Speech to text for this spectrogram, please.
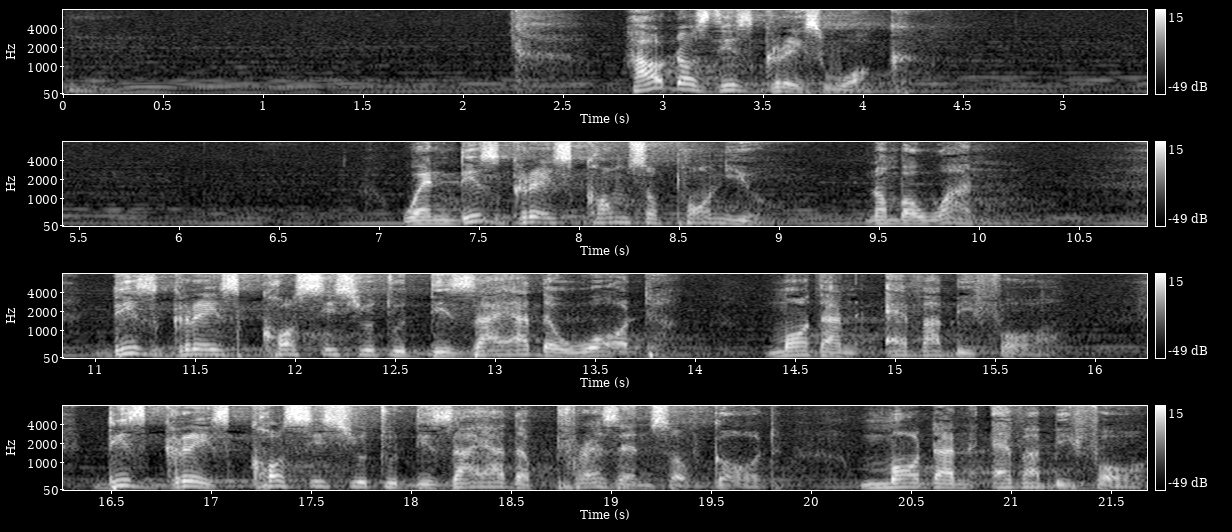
Hmm. how does this grace work? When this grace comes upon you number one this grace causes you to desire the word more than ever before. This grace causes you to desire the presence of God more than ever before.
